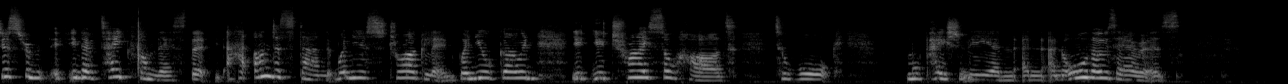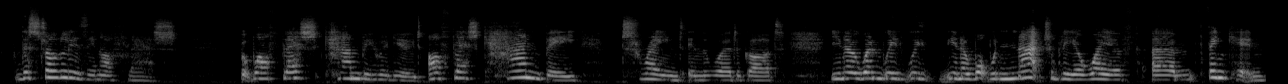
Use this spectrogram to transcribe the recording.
just from if you know take from this that understand that when you're struggling when you're going you, you try so hard to walk more patiently and, and, and all those areas. The struggle is in our flesh. But while flesh can be renewed, our flesh can be trained in the word of God. You know, when we, we you know, what would naturally be a way of um, thinking,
